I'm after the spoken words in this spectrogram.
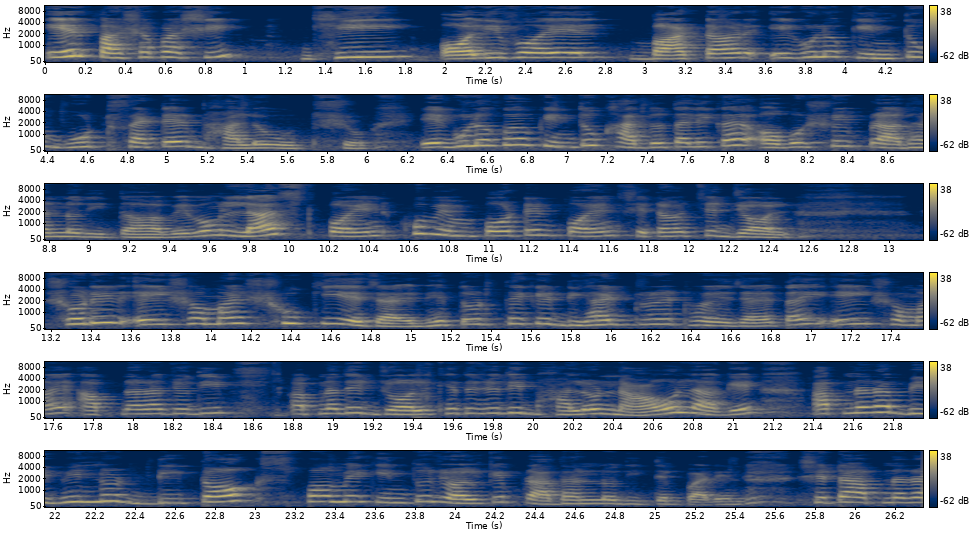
এর পাশাপাশি ঘি অলিভ অয়েল বাটার এগুলো কিন্তু গুড ফ্যাটের ভালো উৎস। এগুলোকেও কিন্তু খাদ্য তালিকায় অবশ্যই প্রাধান্য দিতে হবে। এবং লাস্ট পয়েন্ট খুব ইম্পর্টেন্ট পয়েন্ট সেটা হচ্ছে জল। শরীর এই সময় শুকিয়ে যায়, ভেতর থেকে ডিহাইড্রেট হয়ে যায়। তাই এই সময় আপনারা যদি, আপনাদের জল খেতে যদি ভালো নাও লাগে, আপনারা বিভিন্ন ডিটক্স ফর্মে কিন্তু জলকে প্রাধান্য দিতে পারেন। সেটা আপনারা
